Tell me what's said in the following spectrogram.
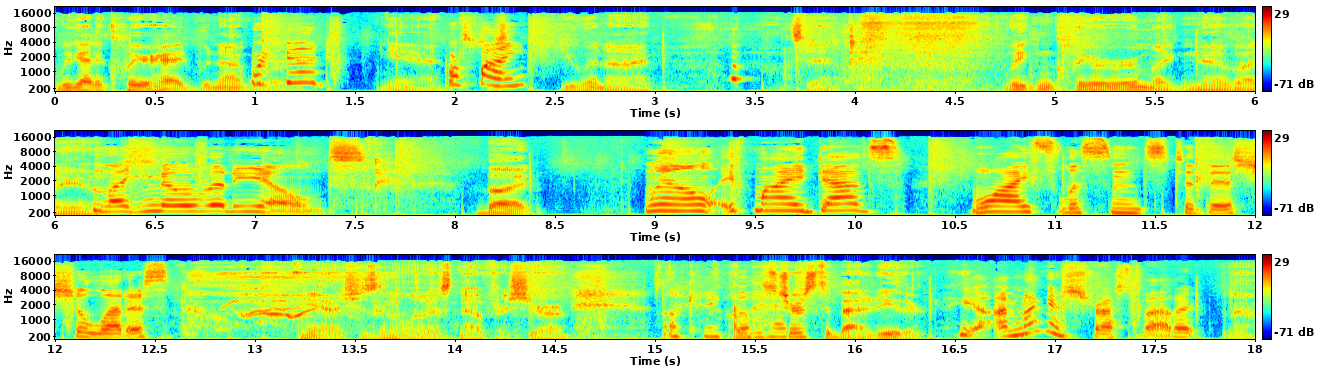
We got a clear head. We're not. We're worried. good. Yeah, We're fine. You and I. That's it. We can clear a room like nobody else. like nobody else. But Well, if my dad's wife listens to this, she'll let us know. yeah, she's gonna let us know for sure. Okay, go ahead. I'm not stressed about it either. Yeah, I'm not going to stress about it. No,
